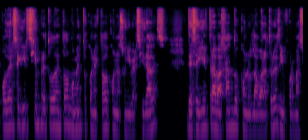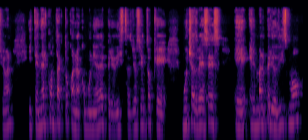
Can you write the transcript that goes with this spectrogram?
poder seguir siempre todo en todo momento conectado con las universidades, de seguir trabajando con los laboratorios de información y tener contacto con la comunidad de periodistas. Yo siento que muchas veces eh, el mal periodismo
